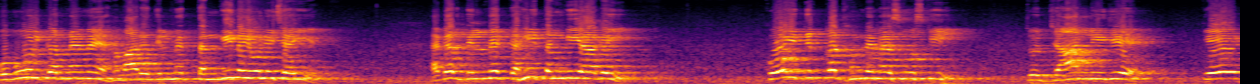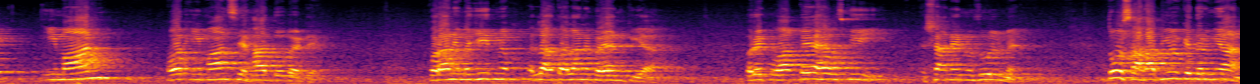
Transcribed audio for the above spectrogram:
कबूल करने में हमारे दिल में तंगी नहीं होनी चाहिए। अगर दिल में कहीं तंगी आ गई, कोई दिक्कत हमने महसूस की तो जान लीजिए कि ईमान और ईमान से हाथ धो बैठे। कुरान मजीद में अल्लाह ताला ने बयान किया और एक वाक़ है उसकी शान नज़ुल में। दो सहाबियों के दरमियान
